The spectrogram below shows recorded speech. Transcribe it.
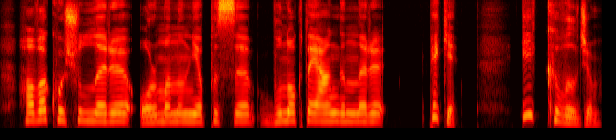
Hava koşulları, ormanın yapısı, bu nokta yangınları... Peki, ilk kıvılcım.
